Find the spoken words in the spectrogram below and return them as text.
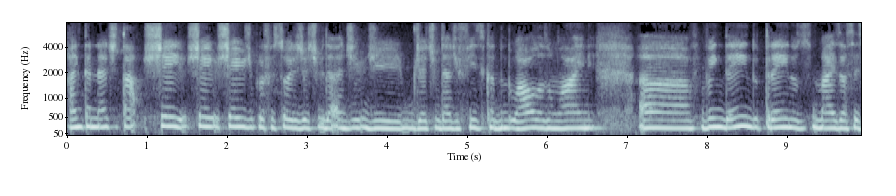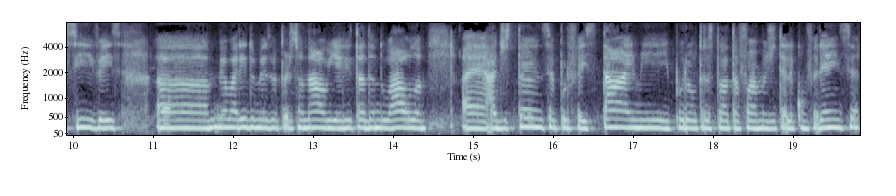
a internet está cheio, cheio, cheio de professores de atividade, de, de atividade física dando aulas online, uh, vendendo treinos mais acessíveis. Uh, meu marido mesmo é personal e ele está dando aula é, distância, por FaceTime e por outras plataformas de teleconferência,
